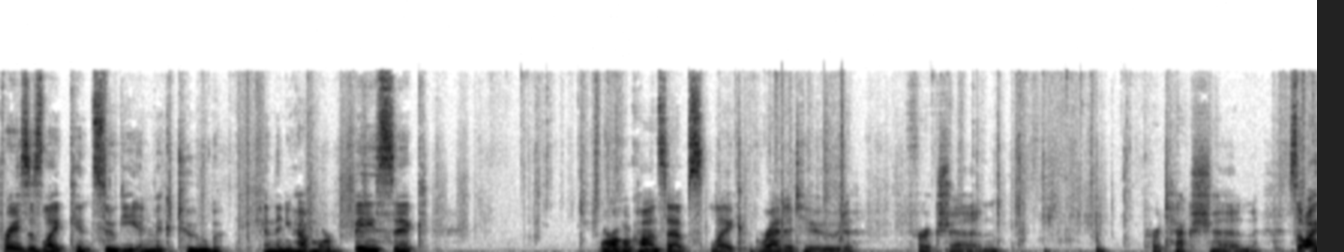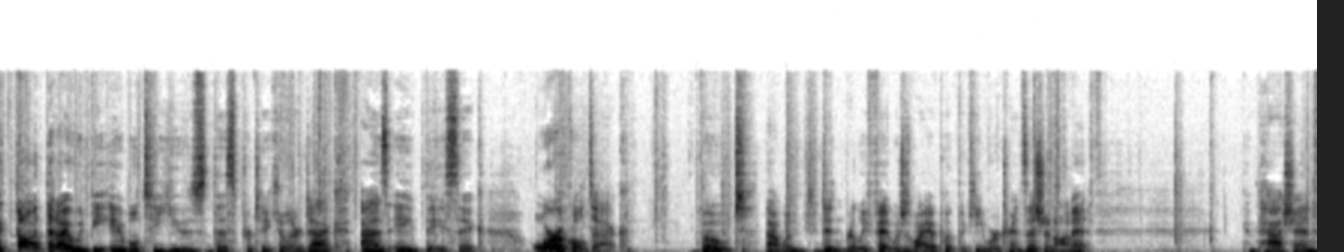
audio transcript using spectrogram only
phrases like kintsugi and miktub, and then you have more basic oracle concepts like gratitude, friction, protection. So I thought that I would be able to use this particular deck as a basic oracle deck. Boat, that one didn't really fit, which is why I put the keyword transition on it. Compassion,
